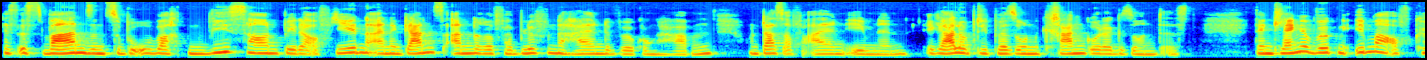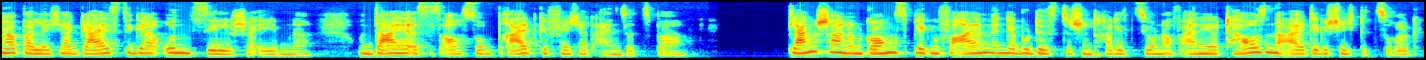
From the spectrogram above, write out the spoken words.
Es ist Wahnsinn zu beobachten, wie Soundbäder auf jeden eine ganz andere, verblüffende heilende Wirkung haben und das auf allen Ebenen, egal ob die Person krank oder gesund ist. Denn Klänge wirken immer auf körperlicher, geistiger und seelischer Ebene und daher ist es auch so breit gefächert einsetzbar. Klangschalen und Gongs blicken vor allem in der buddhistischen Tradition auf eine jahrtausendealte Geschichte zurück.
